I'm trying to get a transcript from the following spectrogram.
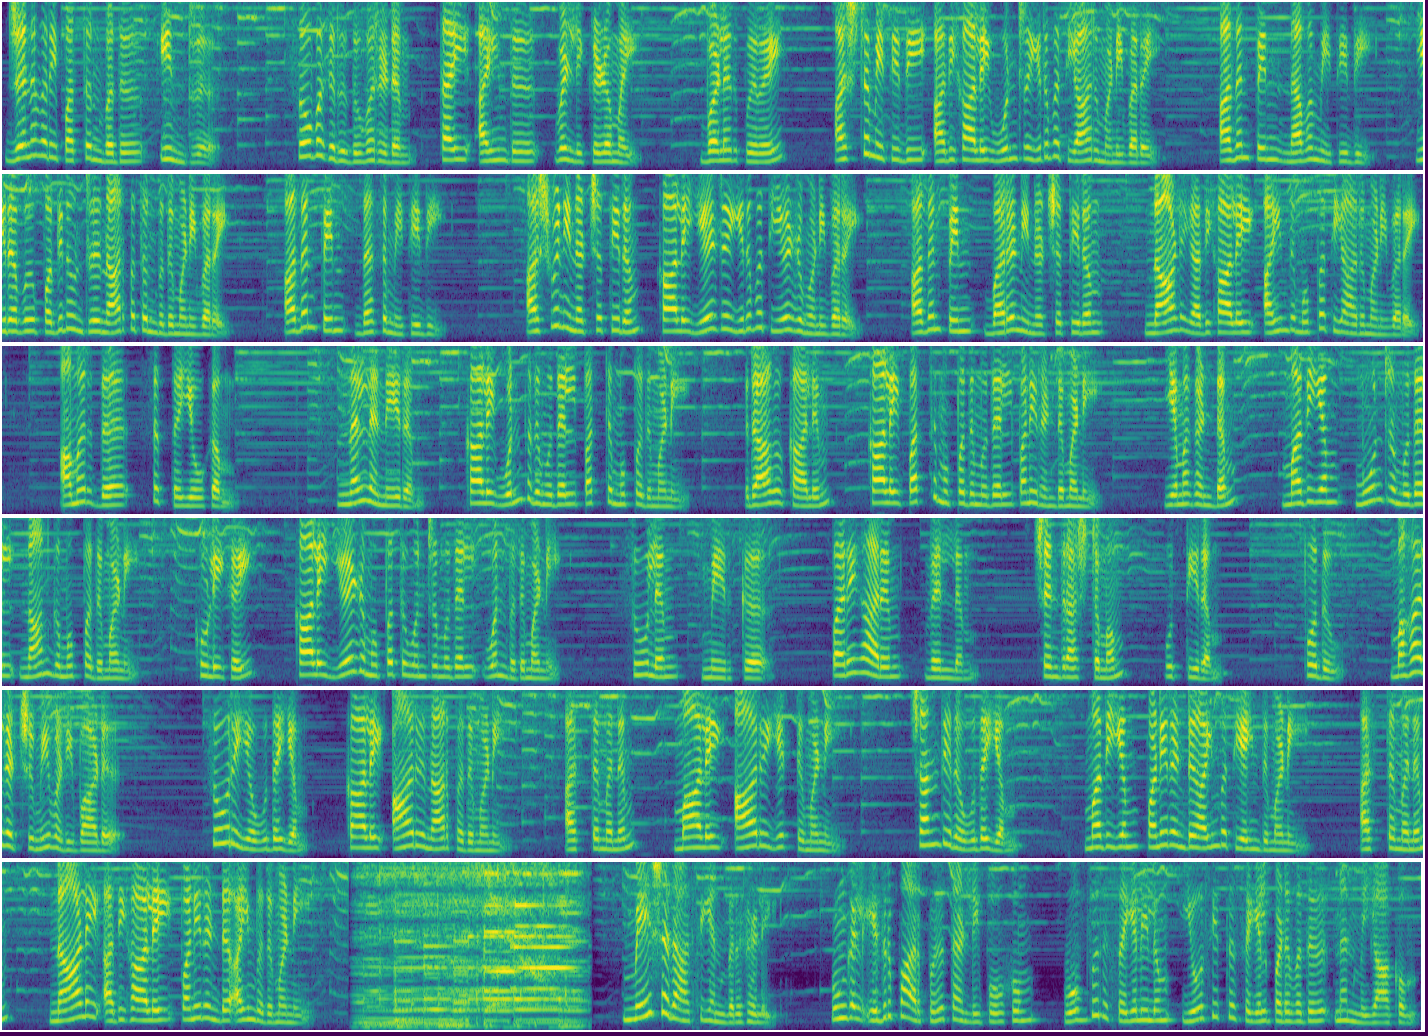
ஜனவரி பத்தொன்பது இன்று. சோபகிருது வருடம் தை ஐந்து வெள்ளிக்கிழமை. வளர்பிறை அஷ்டமி திதி அதிகாலை ஒன்று இருபத்தி ஆறு மணி வரை. அதன் பின் நவமி திதி இரவு பதினொன்று நாற்பத்தொன்பது மணி வரை. அதன் பின் தசமி திதி. அஸ்வினி நட்சத்திரம் காலை ஏழு இருபத்தி ஏழு மணி வரை. அதன் பின் பரணி நட்சத்திரம் நாளை அதிகாலை ஐந்து முப்பத்தி ஆறு மணி வரை. அமர்த சித்த யோகம் நல்ல நேரம். காலை ஒன்பது முதல் பத்து முப்பது மணி. ராகு காலம் காலை பத்து முப்பது முதல் பனிரெண்டு மணி. யமகண்டம் மதியம் மூன்று முதல் நான்கு முப்பது மணி. குளிகை காலை ஏழு முப்பத்து ஒன்று முதல் ஒன்பது மணி. சூலம் மேற்கு. பரிகாரம் வெள்ளம். சந்திராஷ்டமம் உத்திரம். பொது மகாலட்சுமி வழிபாடு. சூரிய உதயம் காலை ஆறு நாற்பது மணி. அஸ்தமனம் மாலை ஆறு எட்டு மணி. சந்திர உதயம் மதியம் பனிரெண்டு ஐம்பத்தி ஐந்து மணி. அஸ்தமனம் நாளை அதிகாலை பனிரெண்டு ஐம்பது மணி. மேஷராசி அன்பர்களே உங்கள் எதிர்பார்ப்பு தள்ளி போகும். ஒவ்வொரு செயலிலும் யோசித்து செயல்படுவது நன்மையாகும்.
